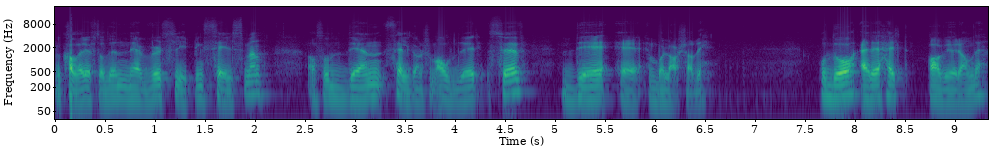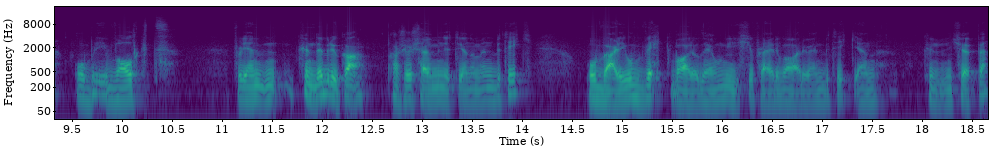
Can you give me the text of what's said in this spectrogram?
Vi kaller det ofte 'the never sleeping salesman'. Altså den selgeren som aldri sover. det er emballasja di. Og da er det helt avgjørende å bli valgt. Fordi en kunde bruker kanskje sju minutter gjennom en butikk og velger jo vekk varer. Det er jo mye flere varer i en butikk enn kunden kjøper.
